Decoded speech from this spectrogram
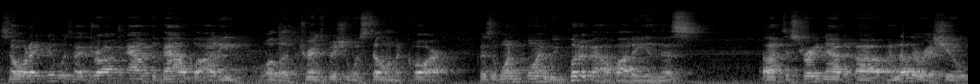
So what I did was I dropped out the valve body while the transmission was still in the car, because at one point we put a valve body in this uh, to straighten out uh, another issue.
